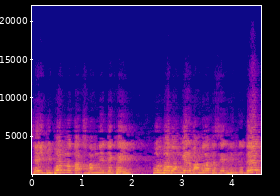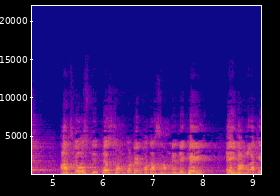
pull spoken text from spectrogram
সেই বিপন্নতার সামনে দেখে পূর্ববঙ্গের বাংলাদেশের হিন্দুদের আজকে অস্তিত্বের সংকটের কথা সামনে দেখে এই বাংলাকে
